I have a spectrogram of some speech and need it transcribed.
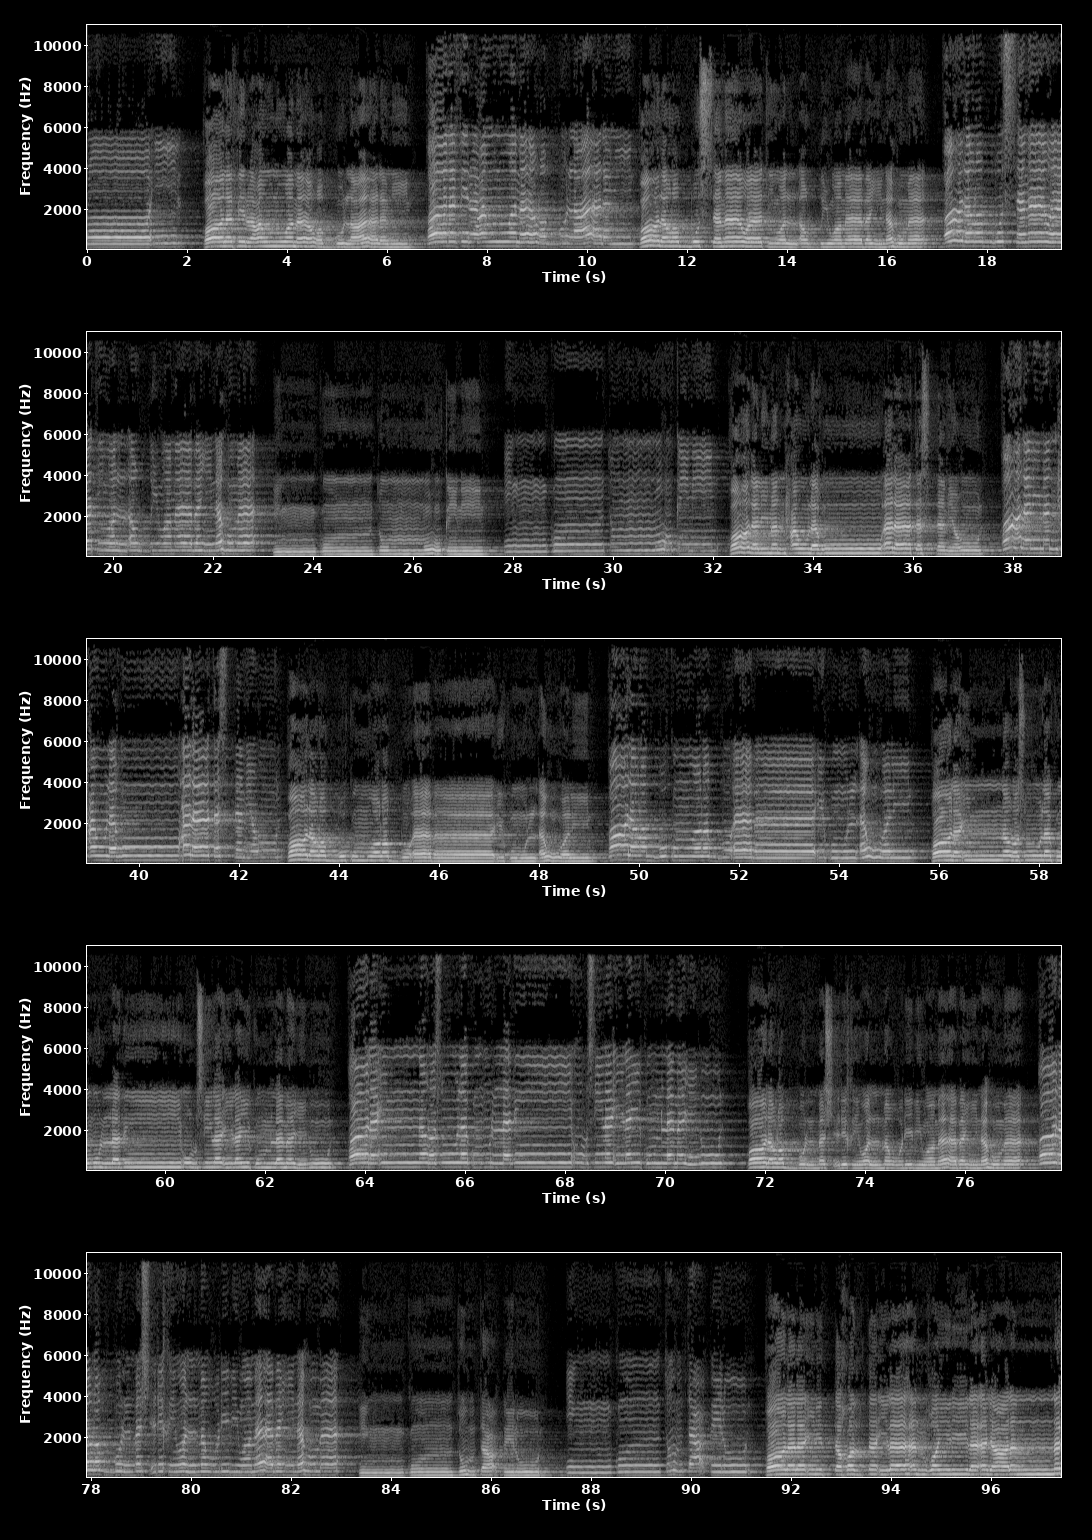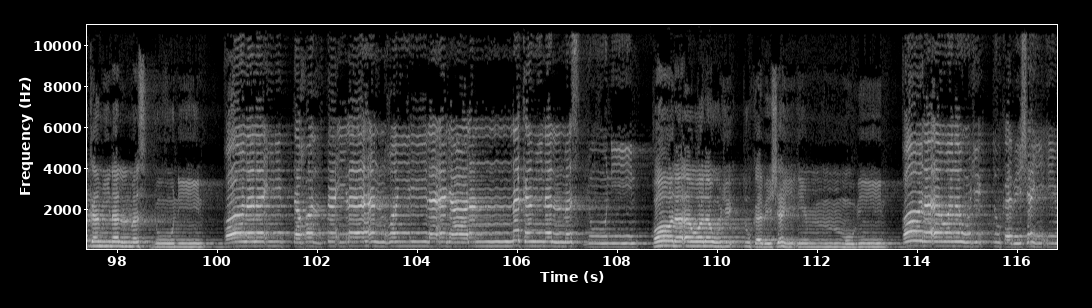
إسرائيل. قال فرعون وما رب العالمين. قال فرعون وما رب العالمين. قال رب السماوات والأرض وما بينهما. قال رب السماوات والأرض وما بينهما. إن كنتم موقنين. قال لمن حوله ألا تستمعون قال لمن حوله ألا تستمعون قال ربكم ورب آبائكم الأولين قال ربكم ورب آبائكم الأولين قال إن رسولكم الذي أرسل إليكم لمجنون. قال إن رسولكم الذي أرسل إليكم لمجنون. قال رب المشرق والمغرب وما بينهما. قال رب المشرق والمغرب وما بينهما. إن كنتم تعقلون. إن كنتم تعقلون. قال لئن اتخذت إلها غيري لأجعلنك من المسجونين. قال لئن اتخذت إلها غيري لأجعلنك من المسجونين. قال أولو جئتك بشيء مبين. قال أولو جئتك بشيء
